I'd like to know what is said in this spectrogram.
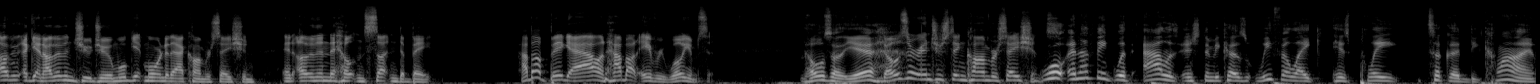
other, again, other than Juju, and we'll get more into that conversation, and other than the Hilton Sutton debate, how about Big Al and how about Avery Williamson? Those are yeah. Those are interesting conversations. Well, and I think with Al is interesting because we feel like his play took a decline,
